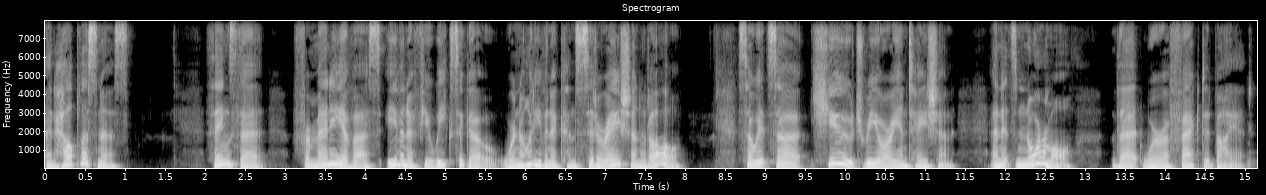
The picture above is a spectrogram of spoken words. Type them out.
and helplessness. Things that, for many of us, even a few weeks ago, were not even a consideration at all. So it's a huge reorientation, and it's normal that we're affected by it.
